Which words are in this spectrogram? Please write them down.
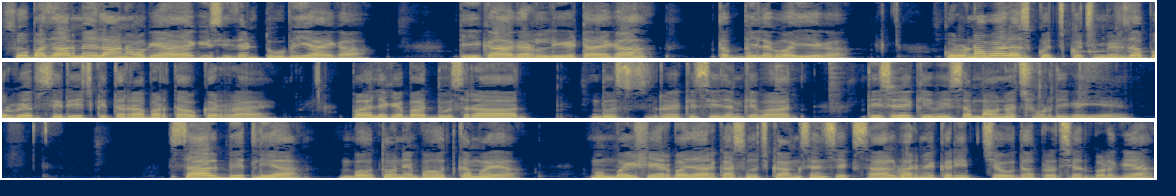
सो बाज़ार में ऐलान हो गया है कि सीज़न टू भी आएगा। टीका अगर लेट आएगा, तब भी लगवाइएगा। कोरोना वायरस कुछ कुछ मिर्ज़ापुर वेब सीरीज़ की तरह बर्ताव कर रहा है। पहले के बाद दूसरा, दूसरे के सीज़न के बाद तीसरे की भी संभावना छोड़ दी गई है। साल बीत लिया, बहुतों ने बहुत कमाया। मुंबई शेयर बाज़ार का सूचकांक सेंसेक्स साल भर में करीब चौदह प्रतिशत बढ़ गया।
